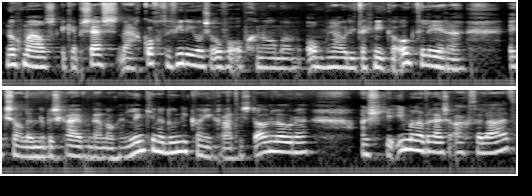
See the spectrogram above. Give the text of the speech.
Nogmaals, ik heb zes daar korte video's over opgenomen om jou die technieken ook te leren. Ik zal in de beschrijving daar nog een linkje naar doen. Die kan je gratis downloaden als je je e-mailadres achterlaat.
